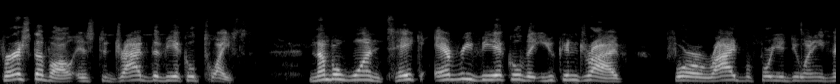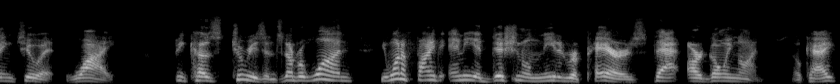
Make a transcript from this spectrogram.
first of all, is to drive the vehicle twice. Number one, take every vehicle that you can drive for a ride before you do anything to it. Why? Because two reasons. Number one, you want to find any additional needed repairs that are going on. Okay.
